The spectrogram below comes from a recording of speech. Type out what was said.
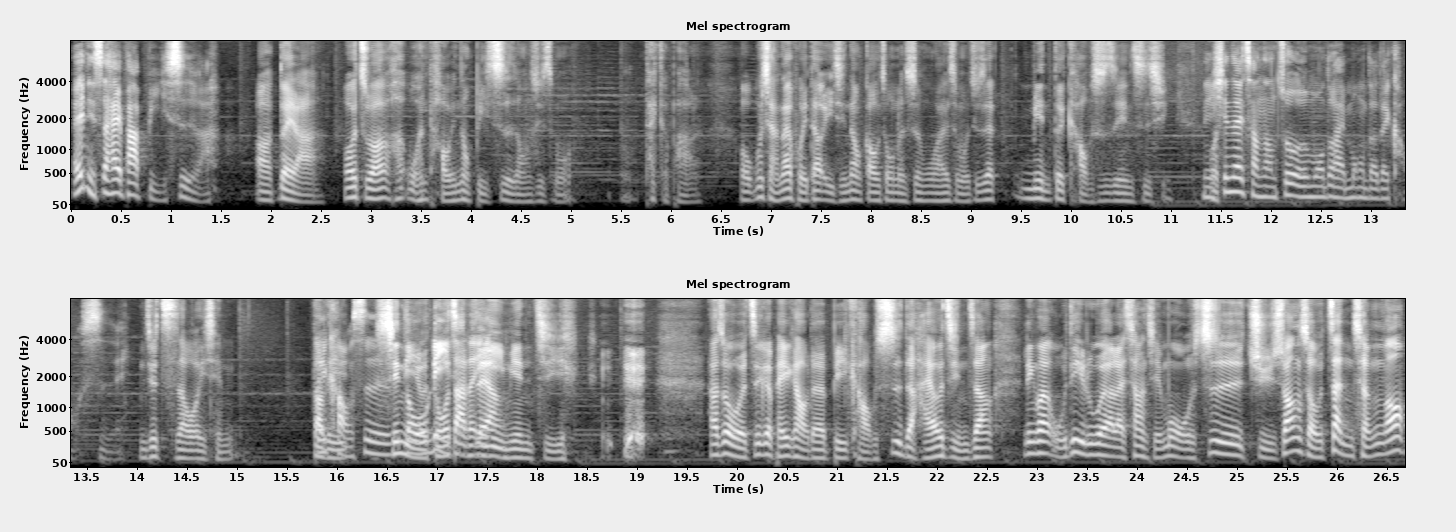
哎，你是害怕笔试吧？啊，对啦，我主要很我很讨厌那种笔试的东西，怎么、嗯，太可怕了。我不想再回到以前那种高中的生活，还是什么，就是在面对考试这件事情，你现在常常做噩梦，都还梦到在考试、欸，哎，你就知道我以前到底考试心里有多大的阴影面积。他说我这个陪考的比考试的还要紧张。另外，五弟如果要来上节目，我是举双手赞成哦。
